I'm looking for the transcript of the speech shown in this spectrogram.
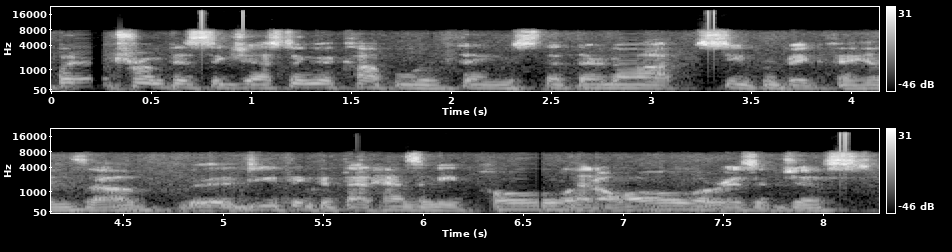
but Trump is suggesting a couple of things that they're not super big fans of. Do you think that that has any pull at all, or is it just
